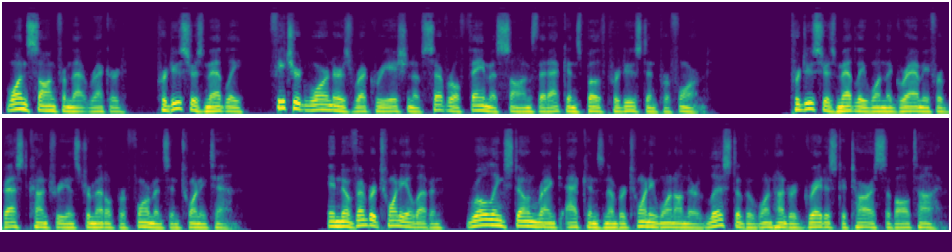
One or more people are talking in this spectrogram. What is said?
One song from that record, Producer's Medley, featured Wariner's recreation of several famous songs that Atkins both produced and performed. Producer's Medley won the Grammy for Best Country Instrumental Performance in 2010. In November 2011, Rolling Stone ranked Atkins number 21 on their list of the 100 greatest guitarists of all time.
